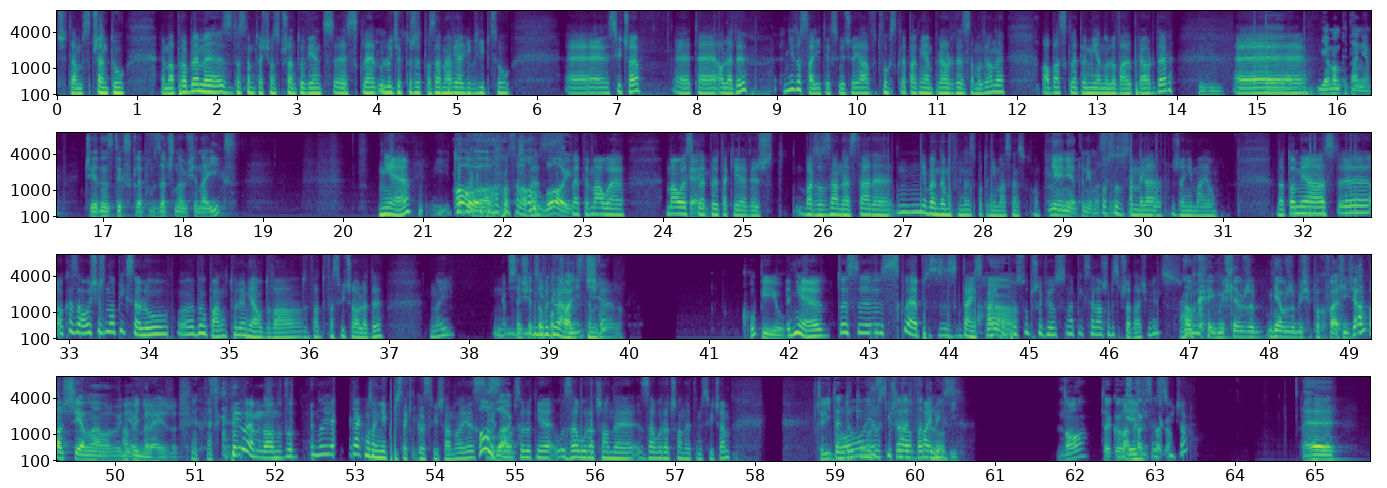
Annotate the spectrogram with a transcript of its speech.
czy tam sprzętu, ma problemy z dostępnością sprzętu, więc sklep, ludzie, którzy pozamawiali w lipcu Switche, te OLEDy, nie dostali tych Switchy. Ja w dwóch sklepach miałem preorder zamówiony, oba sklepy mi anulowały preorder. mhm. E, Ja mam pytanie. Czy jeden z tych sklepów zaczynał się na X? Nie. To O, były typowo konsolowe oh sklepy, małe, małe Okej. sklepy, takie wiesz, bardzo znane, stare. Nie będę mówił nas, bo to nie ma sensu. No, Nie, nie, to nie ma po prostu sensu. że nie mają. Natomiast e, okazało się, że na Pixelu e, był pan, który miał dwa, dwa, dwa Switch OLEDy. No i W sensie co, pochwalić tym, się? że... Kupił. Nie, to jest e, sklep z, Gdańska Aha. i po prostu przywiózł na Pixela, żeby sprzedać, więc Okej, myślałem, że miał, żeby się pochwalić. A patrzcie, ja mam, a wy nie, frajerzy. Kupiłem, no, no to no jak, jak można nie kupić takiego Switcha? No jest, Kozak. jestem absolutnie zauroczony, zauroczony tym Switchem. Czyli ten drugi może jest sprzedać fajnych Badelowi. No, tego chcesz starszego. Switcha? E,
